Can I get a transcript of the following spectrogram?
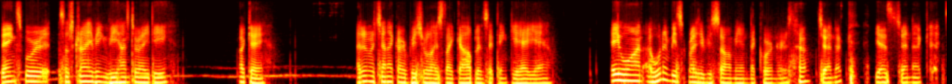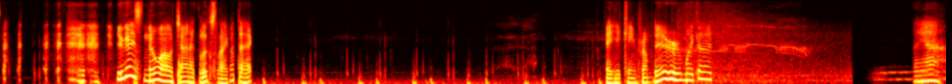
Thanks for subscribing, V Hunter ID. Okay. I don't know, Tiyanak are visualized like goblins, I think. Yeah, yeah. Hey Juan, I wouldn't be surprised if you saw me in the corners. Tiyanak? Yes, Tiyanak. you guys know how Tiyanak looks like. What the heck? Okay, he came from there. Oh my god. Oh, yeah.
